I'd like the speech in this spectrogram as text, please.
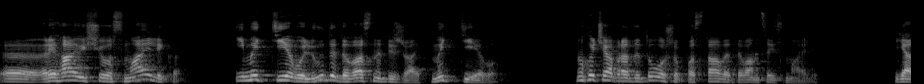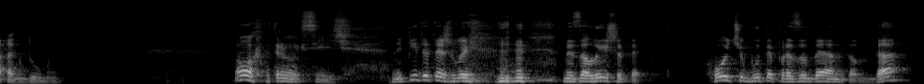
е, ригаючого смайліка, і миттєво люди до вас набіжать. Миттєво. Ну, хоча б ради того, щоб поставити вам цей смайлік. Я так думаю. Ох, Петро Олексійович, не підете ж ви, не залишите. Хочу бути президентом, да?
